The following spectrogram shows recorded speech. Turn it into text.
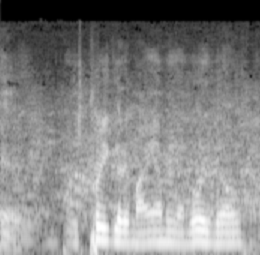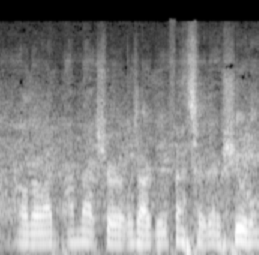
it, it was pretty good in Miami and Louisville, although I'm, I'm not sure it was our defense or their shooting.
